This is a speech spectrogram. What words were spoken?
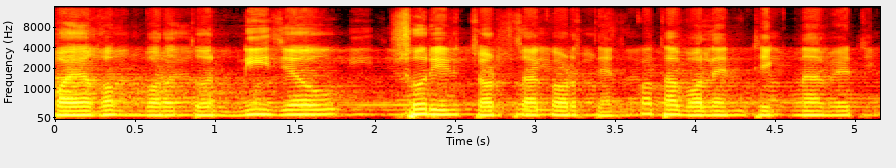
পয়গম্বর তো নিজেও শরীর চর্চা করতেন। কথা বলেন ঠিক না বেঠিক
